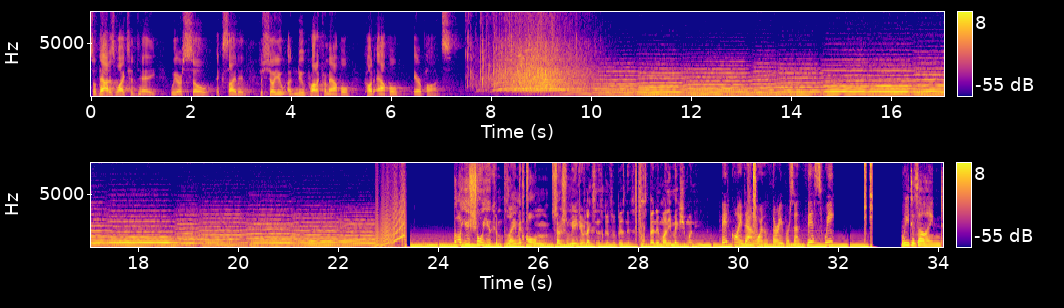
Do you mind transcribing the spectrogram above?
So that is why today we are so excited to show you a new product from Apple called Apple AirPods. Are you sure you can blame it on social media? Flexing is good for business. Spending money makes you money. Bitcoin down more than 30% this week. redesigned.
